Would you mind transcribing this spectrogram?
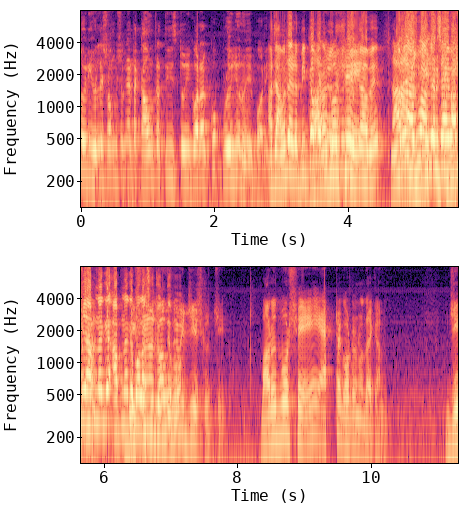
তৈরি হলে সঙ্গে সঙ্গে একটা কাউন্টার থিজিস তৈরি করার খুব প্রয়োজন হয়ে পড়ে। আচ্ছা আমাদের একটা বিজ্ঞাপন ভারতবর্ষে হবে। আমি আসব জিজ্ঞেস আমজাদ সাহেব আমি আপনাকে আপনাকে বলার সুযোগ দেবো। আমি জিজ্ঞেস করছি। ভারতবর্ষে একটা ঘটনা দেখান। যে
